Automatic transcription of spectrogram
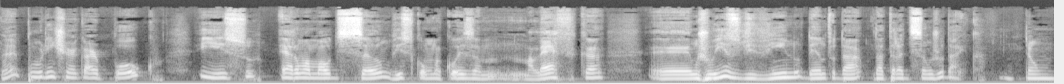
né, por enxergar pouco, e isso era uma maldição, visto como uma coisa maléfica, é, um juízo divino dentro da, da tradição judaica. Então,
